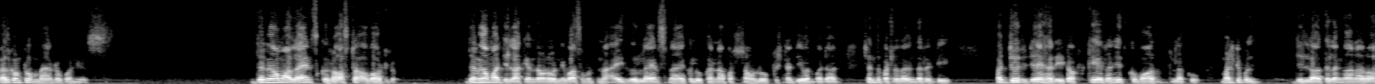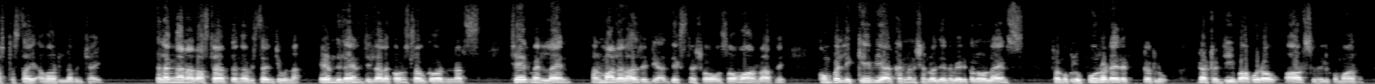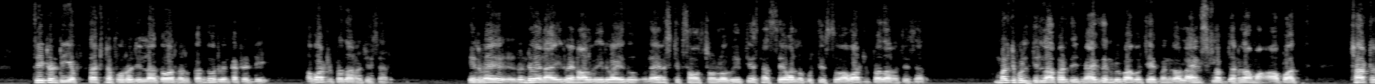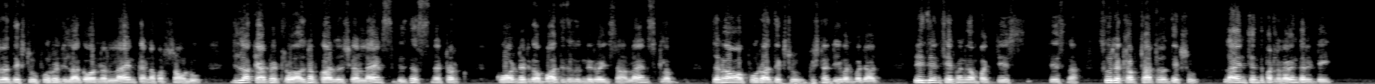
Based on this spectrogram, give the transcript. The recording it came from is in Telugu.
Welcome to man robo news. Janagama లయన్స్కు రాష్ట్ర అవార్డులు. జనగామ జిల్లా కేంద్రంలో నివాసం ఉంటున్న ఐదుగురు లయన్స్ నాయకులు కన్నా పరశురాములు కృష్ణజీవన్ బజాజ్ చందుపట్ల రవీందర్ రెడ్డి పజ్జూరి జయహరి డాక్టర్ కె. రంజిత్ కుమార్లకు మల్టిపుల్ జిల్లా తెలంగాణ రాష్ట్ర స్థాయి అవార్డులు లభించాయి. తెలంగాణ రాష్ట్ర వ్యాప్తంగా విస్తరించి ఉన్న ఎనిమిది లయన్స్ జిల్లాల council of governors chairman lion Hanumanla Rajareddy అధ్యక్షత సో సోమవారం రాత్రి కొంపల్లి కేవీఆర్ కన్వెన్షన్లో జరిగిన వేడుకలో లయన్స్ ప్రముఖులు పూర్వ డైరెక్టర్లు doctor G Baburao R Sunil Kumar three twenty F దక్షిణ పూర్వ జిల్లా గవర్నర్ కందూరు వెంకటరెడ్డి అవార్డులు ప్రదానం చేశారు. ఇరవై రెండు వేల ఇరవై నాలుగు ఇరవై ఐదు లయనిస్టిక్ సంవత్సరంలో వీరు చేసిన సేవలను గుర్తిస్తూ అవార్డులు ప్రదానం చేశారు. మల్టిపుల్ జిల్లా పరిధి మ్యాగజైన్ విభాగం చైర్మన్గా లయన్స్ క్లబ్ జనగామ ఆబాద్ చార్టర్ అధ్యక్షుడు పూర్వ జిల్లా గవర్నర్ లయన్ కన్న పరశురాములు జిల్లా క్యాబినెట్లో అదనపు కార్యదర్శిగా లయన్స్ బిజినెస్ నెట్వర్క్ కోఆర్డినేట్గా బాధ్యతలు నిర్వహించిన లయన్స్ క్లబ్ జనగామ పూర్వ అధ్యక్షుడు కృష్ణజీవన్ బజాజ్ రీజియన్ చైర్మన్గా పనిచేసి చేసిన సూర్య క్లబ్ చార్టర్ అధ్యక్షుడు లయన్ చందుపట్ల రవీందర్ రెడ్డి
